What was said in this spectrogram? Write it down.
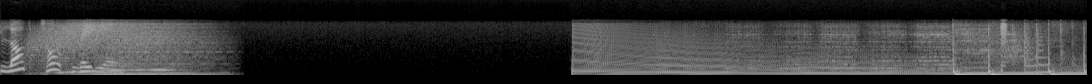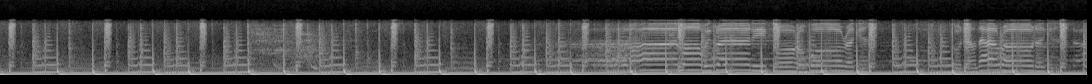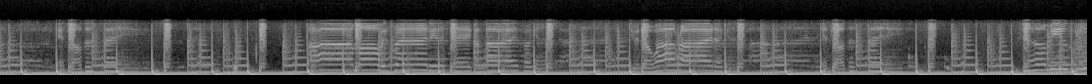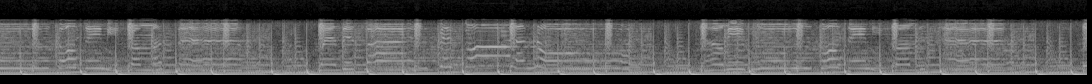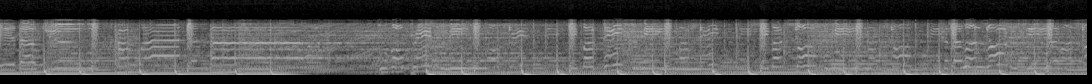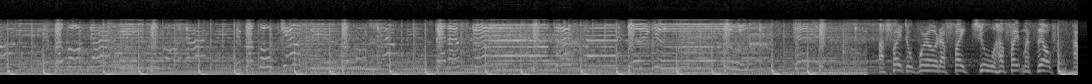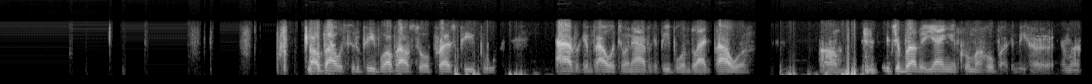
Blog Talk Radio. fight you, I fight myself. I- All powers to the people, all powers to oppressed people, African power to an African people, and black power. Um, it's your brother Yang and Kuma. I hope I can be heard. Am I?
